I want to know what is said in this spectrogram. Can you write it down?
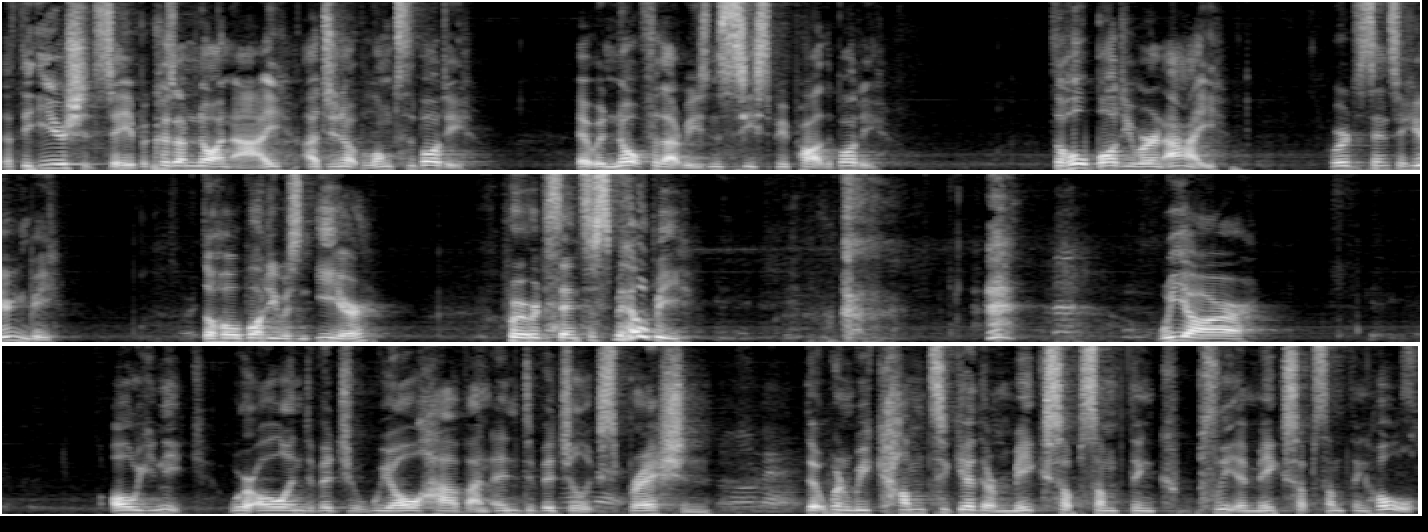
If the ear should say, Because I'm not an eye, I do not belong to the body, it would not for that reason cease to be part of the body. the whole body were an eye, where would the sense of hearing be? the whole body was an ear, where would the sense of smell be? we are all unique. We're all individual. We all have an individual expression that when we come together makes up something complete and makes up something whole.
